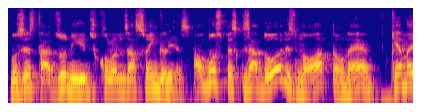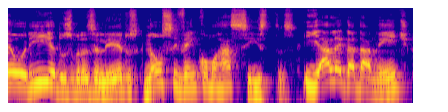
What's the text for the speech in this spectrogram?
nos Estados Unidos, colonização inglesa. Alguns pesquisadores notam, né, que a maioria dos brasileiros não se veem como racistas e alegadamente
